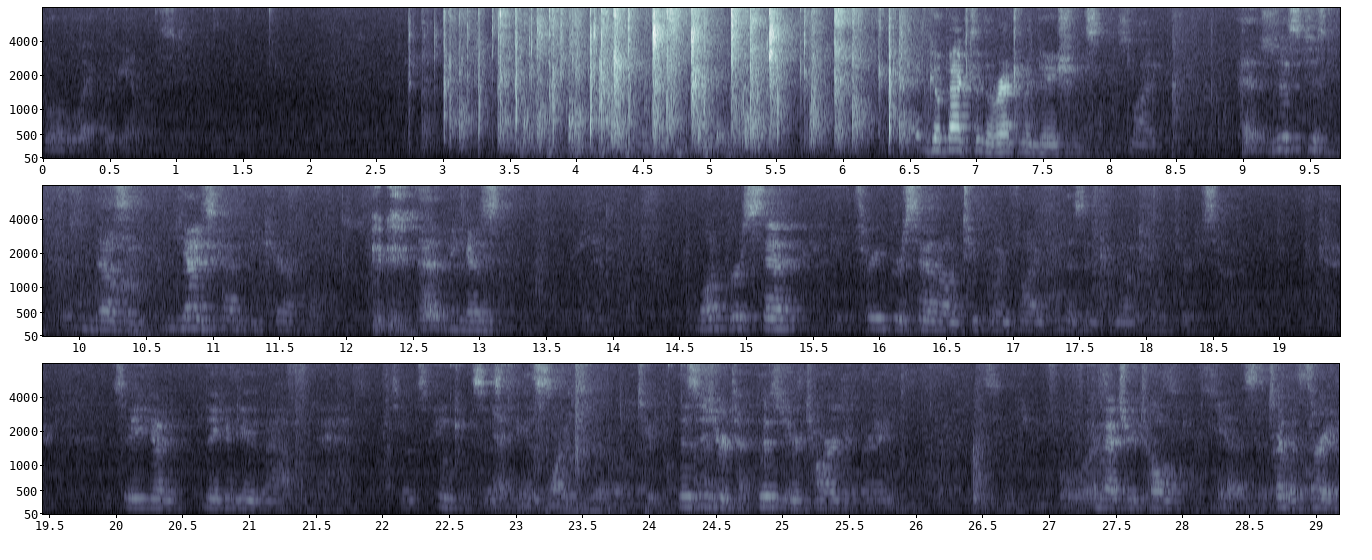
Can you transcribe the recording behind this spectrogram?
global equity analyst. Go back to the recommendations slide. This just doesn't, you guys gotta be careful. Because one percent, three percent on two point five, doesn't come out to one thirty-seven. Okay, so you gotta, they can do the math on that, so it's Yeah, I inconsistent. think it's one two. This is your, t- this is your target, right? For, And that's your total, yeah, that's the for the three,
